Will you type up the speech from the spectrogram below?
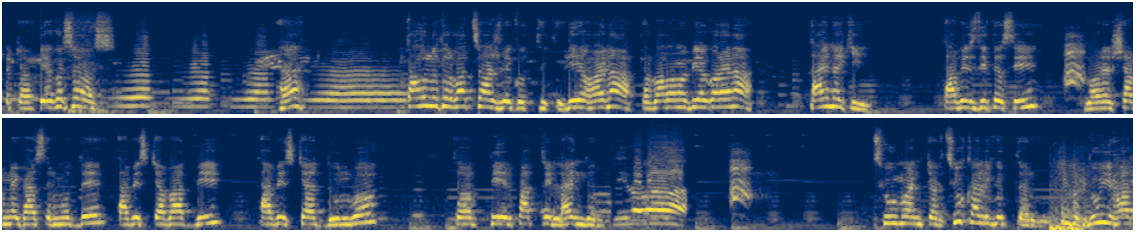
বেটা, বিয়ে করছস? হ্যাঁ? তাহলে তোর বাচ্চা আসবে কোথেকে বিয়ে হয় না? তোর বাবা মা বিয়ে করায় না? তাই নাকি? তাবিজ দিতেছি। ঘরের সামনে গাছের মধ্যে তাবিজটা বাঁধবি তাবিজটা দুলবো তোর বিয়ের পাত্রীর লাইন ধরবি। বাবা! ছু মান্টার ছু কালীগুত্তার গু। দুই হাত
